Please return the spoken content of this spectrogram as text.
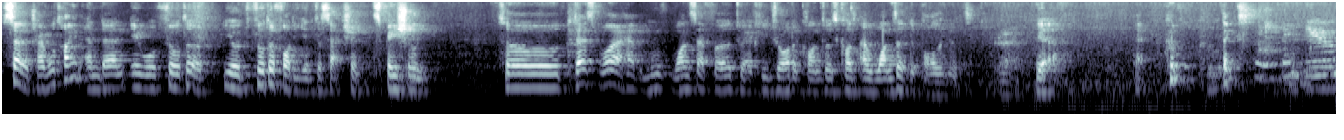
set a travel time, and then it will filter, it will filter for the intersection spatially. So that's why I had to move one step further to actually draw the contours because I wanted the polygons. Right. Yeah. yeah. Cool. Thanks. Thank you.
